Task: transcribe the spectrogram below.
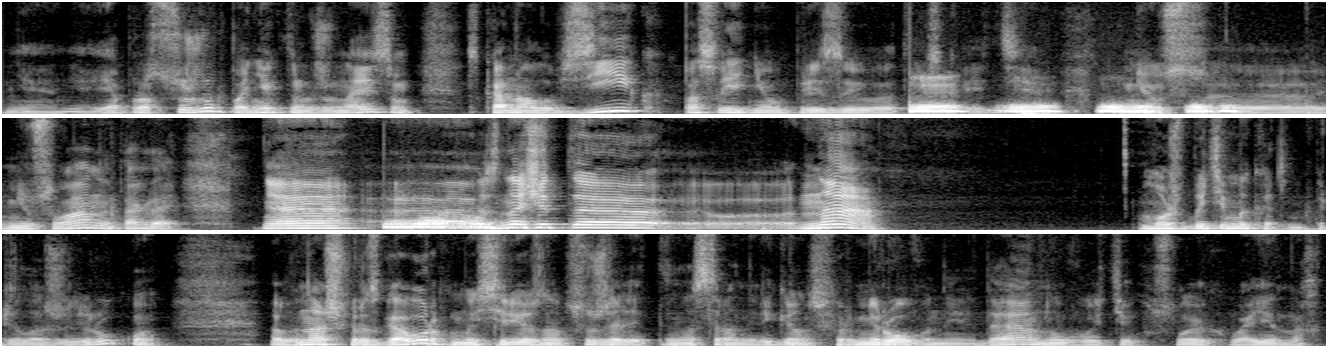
не, не. Я просто сужу по некоторым журналистам с каналов ЗИК последнего призыва, так сказать, News, э, News One и так далее. Э, э, значит, на, может быть, и мы к этому приложили руку. В наших разговорах мы серьезно обсуждали этот иностранный регион сформированные, да, ну, в этих условиях военных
